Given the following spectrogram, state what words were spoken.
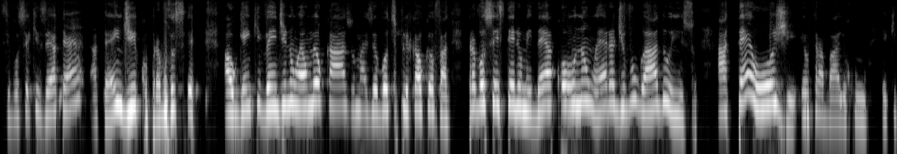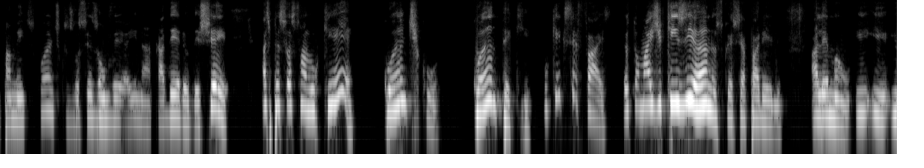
se você quiser, até, até indico para você. Alguém que vende não é o meu caso, mas eu vou te explicar o que eu faço. Para vocês terem uma ideia como não era divulgado isso. Até hoje, eu trabalho com equipamentos quânticos, vocês vão ver aí na cadeira, eu deixei. As pessoas falam, o quê? Quântico? Quantec, o que, que você faz? Eu estou mais de 15 anos com esse aparelho alemão, e, e, e,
